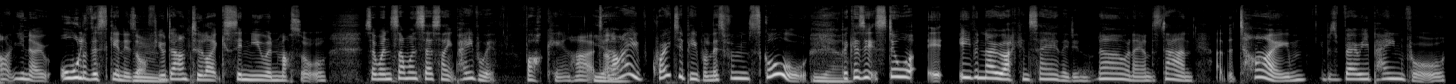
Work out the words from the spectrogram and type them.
uh, You know, all of the skin is Mm. off. You're down to like sinew and muscle. So when someone says something painful, it fucking hurts. And I've quoted people on this from school Yeah. because it's still, it, even though I can say they didn't know and I understand, at the time it was very painful.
